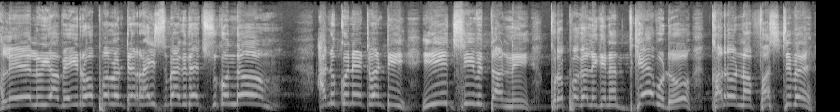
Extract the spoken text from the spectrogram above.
హలేలుయా వెయ్యి రూపాయలు ఉంటే రైస్ బ్యాగ్ తెచ్చుకుందాం. అనుకునేటువంటి ఈ జీవితాన్ని కృపగలిగిన దేవుడు కరోనా ఫస్ట్ వే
